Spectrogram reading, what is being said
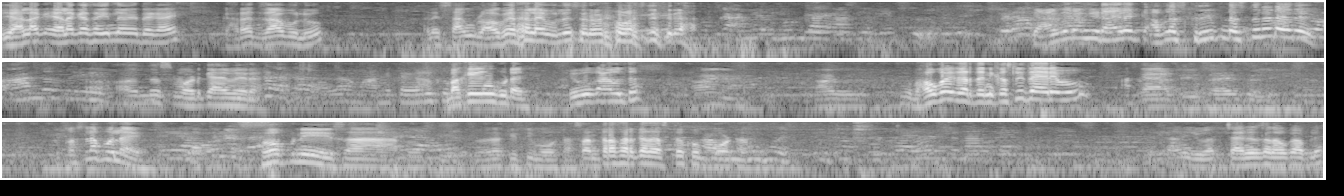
याला याला काय सांगितलं माहिती काय? घरात जा बोलू. आणि सांग ब्लॉगर आलाय बोलू सर्व व्यवस्थित राहा. कॅमेरा मी डायरेक्ट आपला स्क्रिप्ट नसतो ना direct on the spot camera बाकी कोण कुठं आहे? हे काय बोलतो? भाऊ काय करता कसली तयारी भाऊ? कसला पूल आहे? होपनीस हा किती मोठा. संत्रासारखाच असतं खूप मोठा. चॅनलचं नाव का आपल्या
